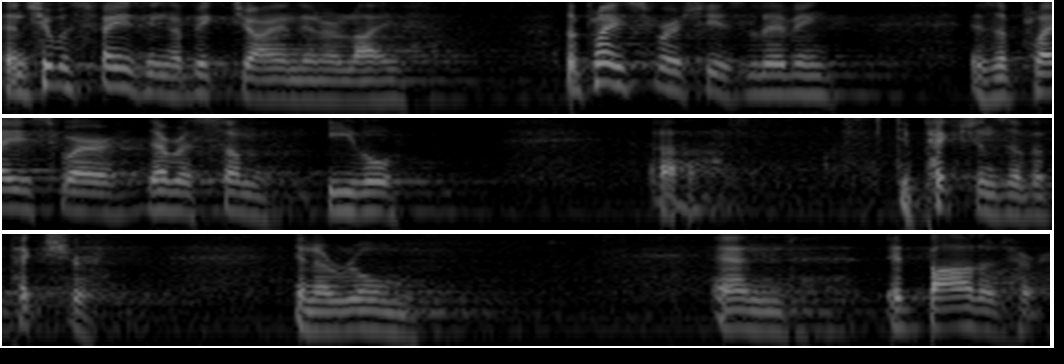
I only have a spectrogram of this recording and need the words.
and she was facing a big giant in her life. The place where she is living is a place where there was some evil uh, depictions of a picture in a room. And it bothered her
